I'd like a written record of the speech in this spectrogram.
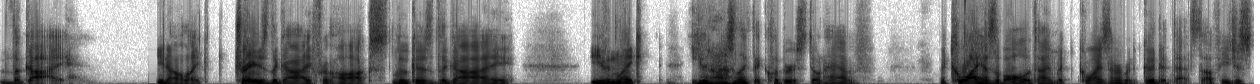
the guy. You know, like Trae's the guy for the Hawks. Luka's the guy. Even like, even honestly, like the Clippers don't have. Like Kawhi has the ball all the time, but Kawhi's never been good at that stuff. He just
